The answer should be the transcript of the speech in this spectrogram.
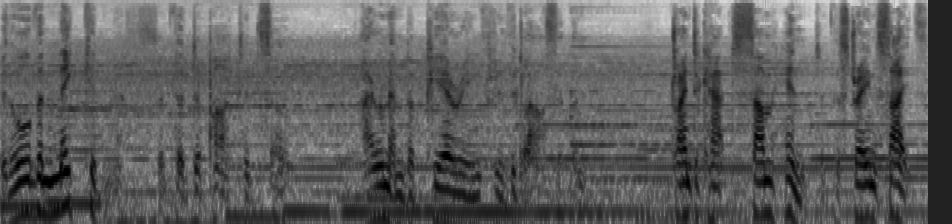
with all the nakedness of the departed soul. I remember peering through the glass at them, trying to catch some hint of the strange sights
